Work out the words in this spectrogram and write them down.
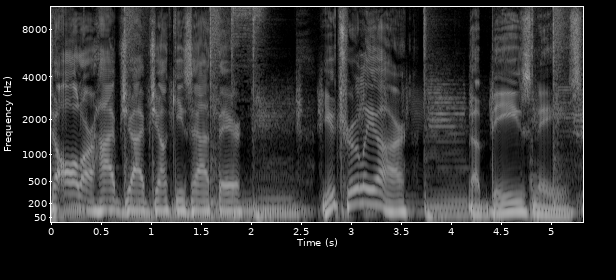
To all our Hive Jive junkies out there, you truly are the bee's knees.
